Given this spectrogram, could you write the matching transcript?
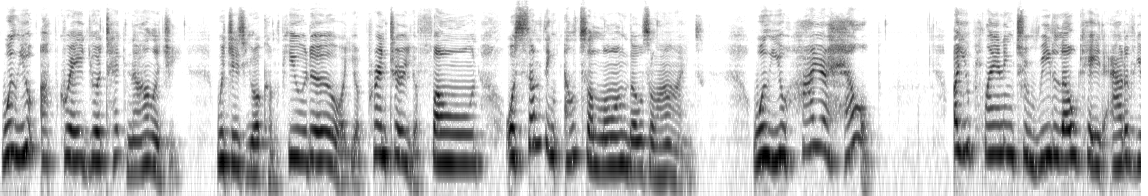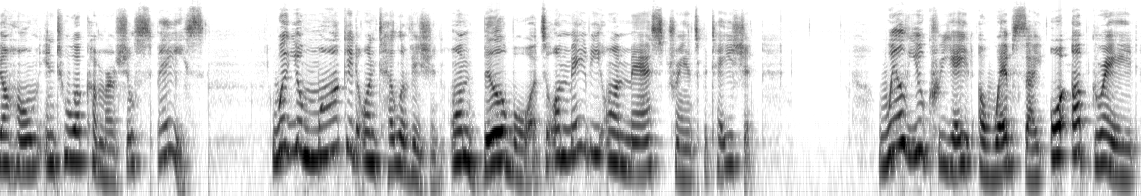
Will you upgrade your technology, which is your computer or your printer, your phone, or something else along those lines? Will you hire help? Are you planning to relocate out of your home into a commercial space? Will you market on television, on billboards, or maybe on mass transportation? Will you create a website or upgrade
